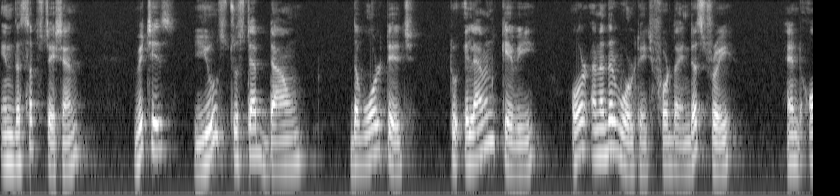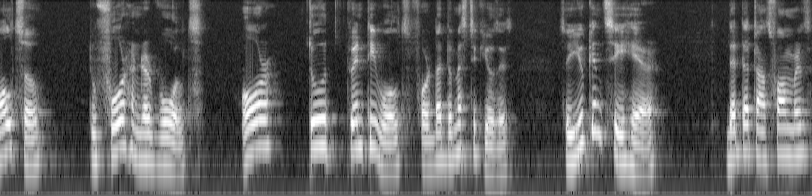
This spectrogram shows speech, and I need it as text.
in the substation which is used to step down the voltage to 11 kV or another voltage for the industry and also to 400 volts or 220 volts for the domestic uses. So you can see here that the transformers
